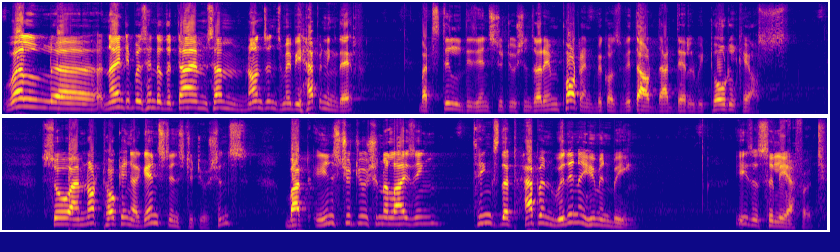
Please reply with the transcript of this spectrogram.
Well, uh, ninety percent of the time some nonsense may be happening there, But still these institutions are important because without that there will be total chaos. So I'm not talking against institutions, but institutionalizing things that happen within a human being is a silly effort.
